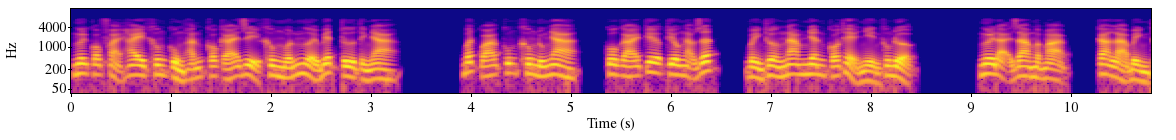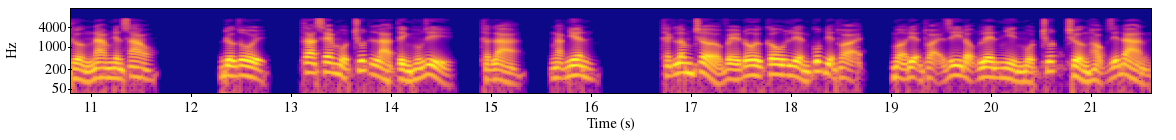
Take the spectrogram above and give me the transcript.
ngươi có phải hay không cùng hắn có cái gì không muốn người biết tư tình nha. Bất quá cũng không đúng nha, cô gái kia kiêu ngạo rất, bình thường nam nhân có thể nhìn không được. Ngươi đại gia mập mạp, ca là bình thường nam nhân sao? Được rồi, ta xem một chút là tình huống gì, thật là, ngạc nhiên. Thạch Lâm trở về đôi câu liền cúp điện thoại, mở điện thoại di động lên nhìn một chút trường học diễn đàn.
